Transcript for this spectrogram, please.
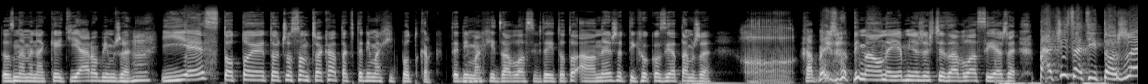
To znamená, keď ja robím, že uh-huh. yes, toto je to, čo som čakal, tak vtedy ma chyť pod krk. Vtedy uh-huh. ma chyť za vlasy, vtedy toto, ale ne, že ty kokos, ja tam, že chápeš, a ty ma one jebneš ešte za vlasy a že páči sa ti to, že?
